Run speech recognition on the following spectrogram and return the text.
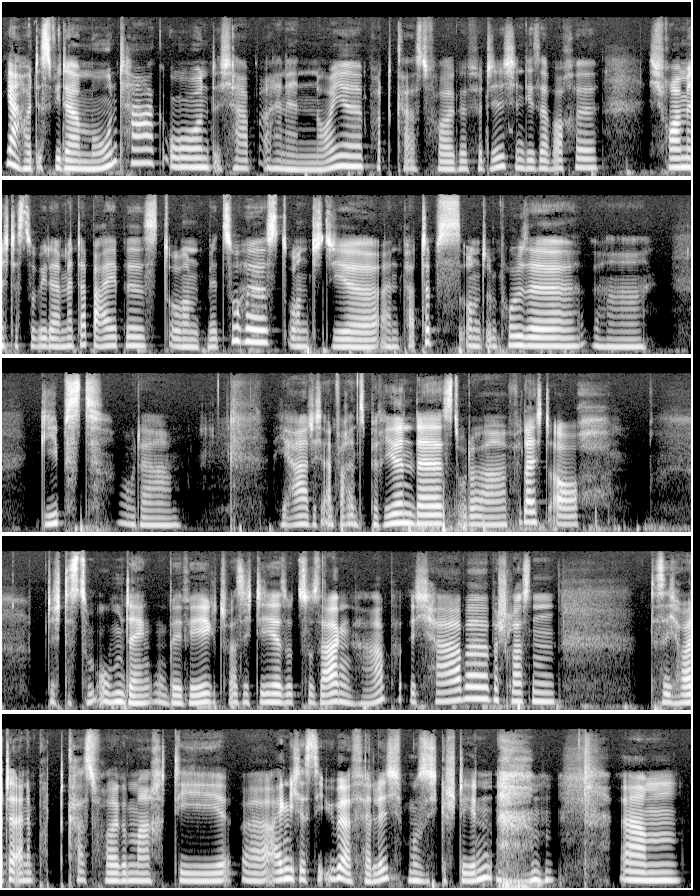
Ja, heute ist wieder Montag und ich habe eine neue Podcast-Folge für dich in dieser Woche. Ich freue mich, dass du wieder mit dabei bist und mir zuhörst und dir ein paar Tipps und Impulse äh, gibst oder ja, dich einfach inspirieren lässt oder vielleicht auch dich das zum Umdenken bewegt, was ich dir so zu sagen habe. Ich habe beschlossen, dass ich heute eine Podcast-Folge mache, die äh, eigentlich ist die überfällig, muss ich gestehen. ähm,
